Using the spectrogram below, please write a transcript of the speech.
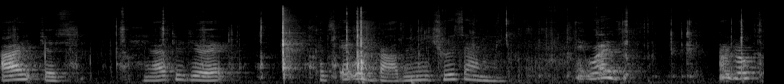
I just had to do it because it was bothering the truth out of me. It was. No joke.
